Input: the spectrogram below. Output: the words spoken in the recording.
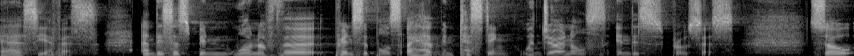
uh, CFS. And this has been one of the principles I have been testing with journals in this process. So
